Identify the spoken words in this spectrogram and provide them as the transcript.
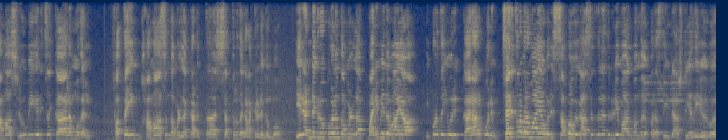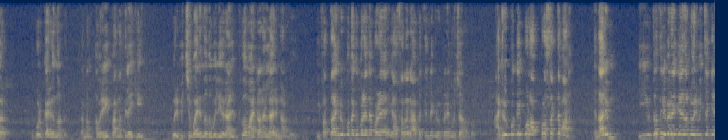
ഹമാസ് രൂപീകരിച്ച കാലം മുതൽ ഫത്തയും ഹമാസും തമ്മിലുള്ള കടുത്ത ശത്രുത കണക്കിലെടുക്കുമ്പോൾ ഈ രണ്ട് ഗ്രൂപ്പുകളും തമ്മിലുള്ള പരിമിതമായ ഇപ്പോഴത്തെ ഈ ഒരു കരാർ പോലും ചരിത്രപരമായ ഒരു സംഭവ വികാസത്തിന് തുല്യമാകുമെന്ന് പലസ്തീൻ രാഷ്ട്രീയ നിരൂപകർ ഇപ്പോൾ കരുതുന്നുണ്ട്. കാരണം അവർ ഈ ഭരണത്തിലേക്ക് ഒരുമിച്ച് വരുന്നത് വലിയൊരു അത്ഭുതമായിട്ടാണ് എല്ലാവരും കാണുന്നത്. ഈ ഫത്ത ഗ്രൂപ്പ് എന്നൊക്കെ പറയുന്ന പഴയ യാസർ അറാഫത്തിന്റെ ഗ്രൂപ്പിനെ കുറിച്ചാണ് കേട്ടോ ആ ഗ്രൂപ്പൊക്കെ ഇപ്പോൾ അപ്രസക്തമാണ്. എന്നാലും ഈ യുദ്ധത്തിൽ ഇവരൊക്കെ ഏതാണ്ട് ഒരുമിച്ചൊക്കെ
